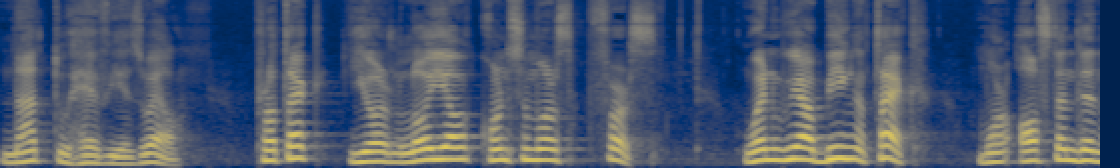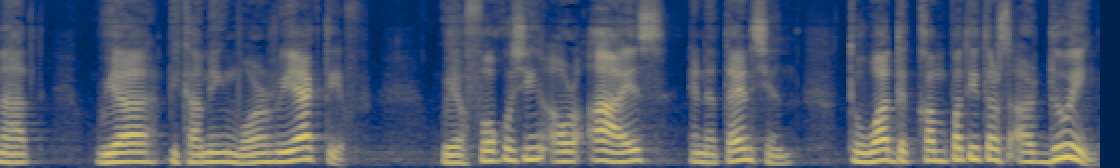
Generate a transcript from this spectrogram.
not too heavy as well. Protect your loyal consumers first. When we are being attacked, more often than not, we are becoming more reactive. We are focusing our eyes and attention to what the competitors are doing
